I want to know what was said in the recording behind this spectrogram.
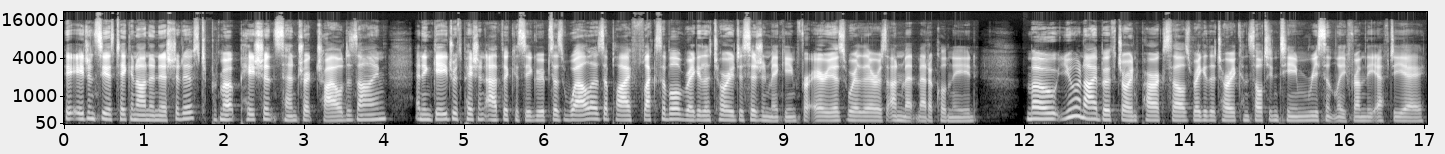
The agency has taken on initiatives to promote patient centric trial design and engage with patient advocacy groups, as well as apply flexible regulatory decision making for areas where there is unmet medical need. Mo, you and I both joined Parexel's regulatory consulting team recently from the FDA.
